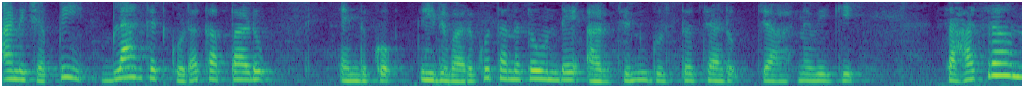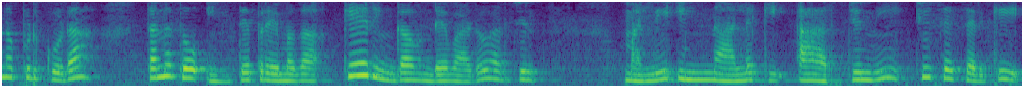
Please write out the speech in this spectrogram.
అని చెప్పి బ్లాంకెట్ కూడా కప్పాడు. ఎందుకో? ఇది వరకు తనతో ఉండే అర్జున్ గుర్తొచ్చాడు జాహ్నవికి. సహస్ర ఉన్నప్పుడు కూడా తనతో ఇంతే ప్రేమగా కేరింగ్గా ఉండేవాడు అర్జున్. మళ్ళీ ఇన్నాళ్ళకి ఆ అర్జున్ని చూసేసరికి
